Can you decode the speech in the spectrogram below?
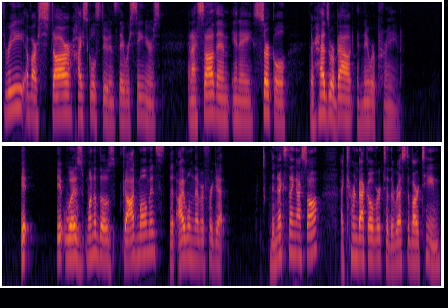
three of our star high school students. They were seniors and I saw them in a circle. Their heads were bowed and they were praying. It, it was one of those God moments that I will never forget. The next thing I saw, I turned back over to the rest of our team,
